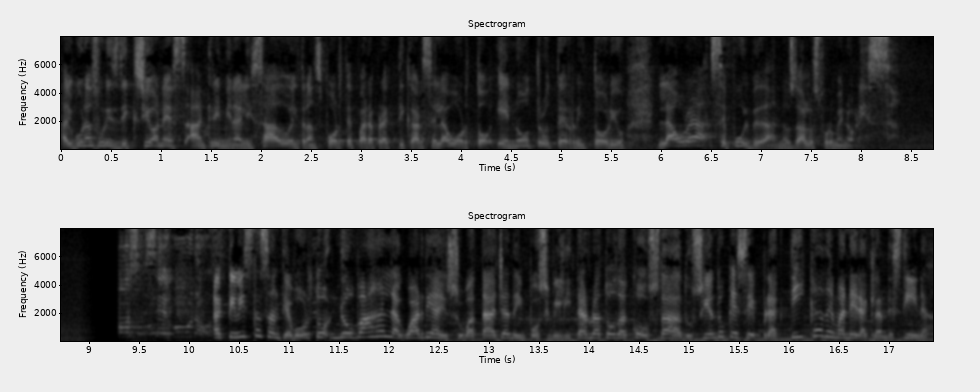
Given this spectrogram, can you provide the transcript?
Algunas jurisdicciones han criminalizado el transporte para practicarse el aborto en otro territorio. Laura Sepúlveda nos da los pormenores. Activistas antiaborto no bajan la guardia en su batalla de imposibilitarlo a toda costa, aduciendo que se practica de manera clandestina.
